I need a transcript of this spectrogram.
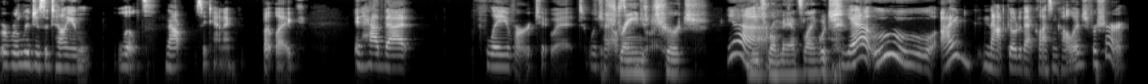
or religious Italian lilt. Not satanic, but like it had that flavor to it, which I also Strange church yeah meets romance language. yeah, ooh, I'd not go to that class in college for sure.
